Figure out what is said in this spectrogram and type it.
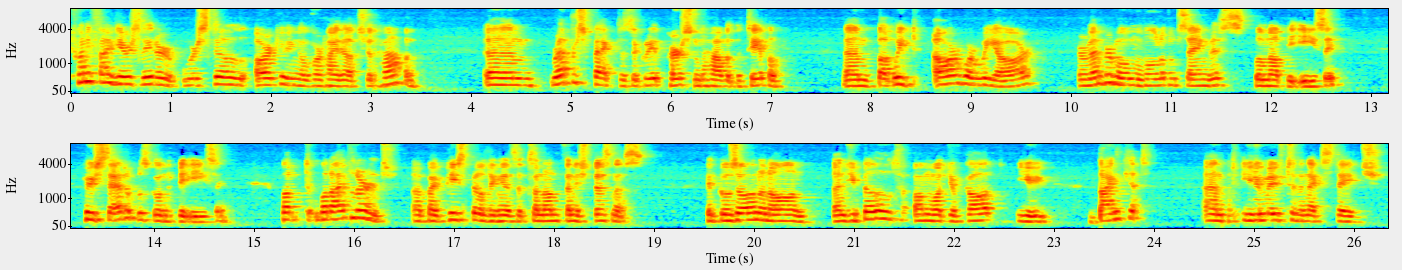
25 years later, we're still arguing over how that should happen. Um, retrospect is a great person to have at the table, um, but we are where we are. I remember Mo Mowlam saying this will not be easy. Who said it was going to be easy? But what I've learned about peace building is it's an unfinished business. It goes on and on, and you build on what you've got, you bank it, and you move to the next stage.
